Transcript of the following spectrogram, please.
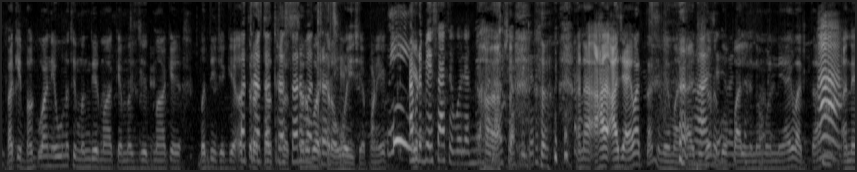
બાકી ભગવાન એવું નથી મંદિરમાં કે મસ્જિદમાં કે બધી જગ્યાએ અત્ર તત્ર સર્વત્ર હોય છે પણ એક આપણે બે સાથે બોલ્યા મહેમાન આવશે આપણી અને આજે આવ્યા હતા ને મહેમાન આજે જો ને ગોપાલ ને નમન ને આવ્યા હતા અને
